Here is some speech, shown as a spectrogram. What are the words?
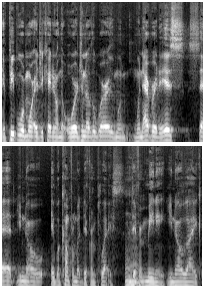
if people were more educated on the origin of the word, when whenever it is said, you know, it would come from a different place, a mm-hmm. different meaning. You know, like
